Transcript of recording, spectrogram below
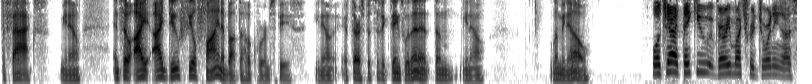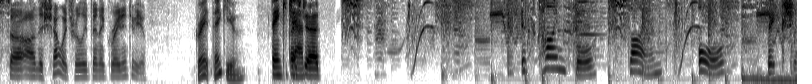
the facts, you know. And so I I do feel fine about the hookworms piece. You know, if there are specific things within it, then you know, let me know. Well, Jad, thank you very much for joining us uh, on the show. It's really been a great interview. Great, thank you. Thank you, Jad. Thanks, Jad. It's time for science or fiction.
